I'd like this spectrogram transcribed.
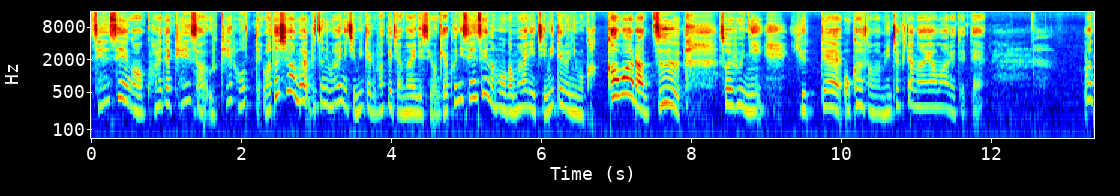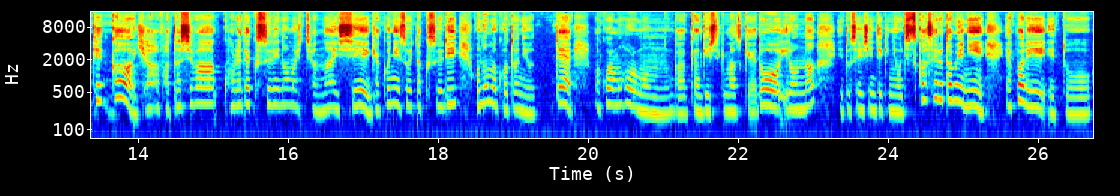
先生がこれで検査受けろって私は別に毎日見てるわけじゃないですよ。逆に先生の方が毎日見てるにもかかわらずそういうふうに言ってお母さんはめちゃくちゃ悩まれてて。まあ、結果いや私はこれで薬飲む必要ないし逆にそういった薬を飲むことによって、まあ、これもホルモンが関係してきますけどいろんな、えっと、精神的に落ち着かせるためにやっぱり、えっと、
